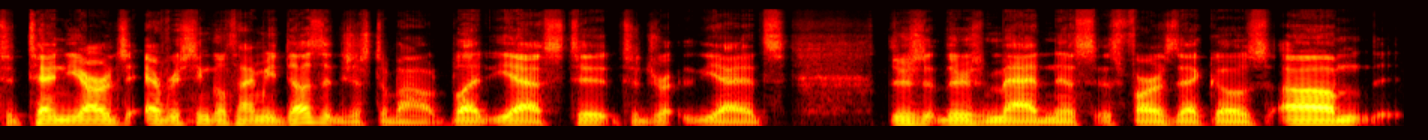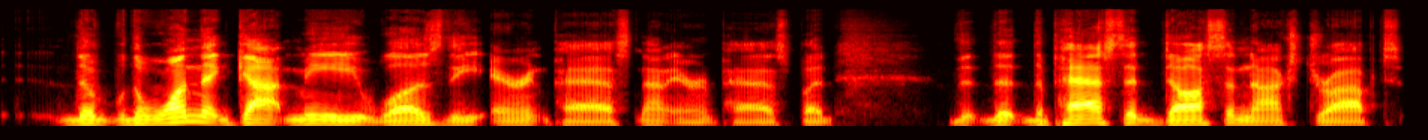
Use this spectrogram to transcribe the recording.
to ten yards every single time he does it, just about. But yes, to to yeah, it's there's there's madness as far as that goes. Um, the the one that got me was the errant pass, not errant pass, but the the, the pass that Dawson Knox dropped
